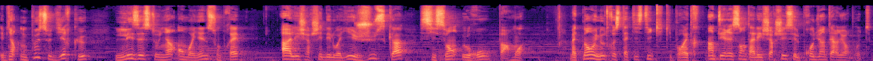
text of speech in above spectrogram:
eh bien on peut se dire que les Estoniens en moyenne sont prêts aller chercher des loyers jusqu'à 600 euros par mois. Maintenant, une autre statistique qui pourrait être intéressante à aller chercher, c'est le produit intérieur brut.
